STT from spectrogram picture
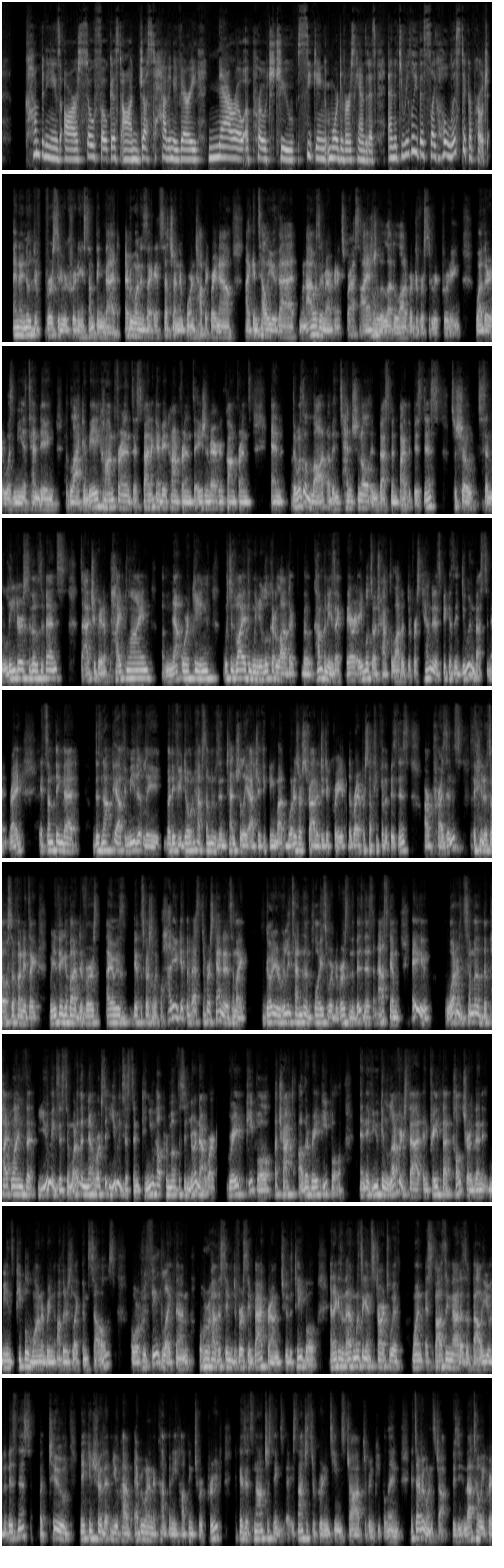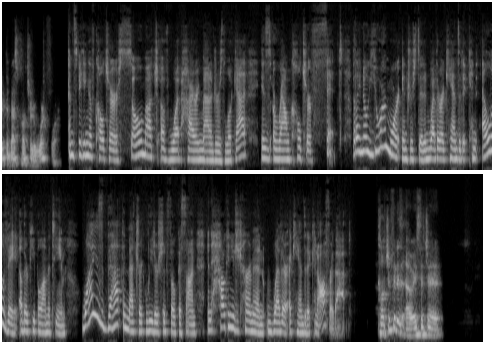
companies are so focused on just having a very narrow approach to seeking more diverse candidates. And it's really this like holistic approach. And I know diversity recruiting is something that everyone is like, it's such an important topic right now. I can tell you that when I was at American Express, I actually led a lot of our diversity recruiting, whether it was me attending the Black MBA conference, Hispanic MBA conference, Asian American conference. And there was a lot of intentional investment by the business to show send leaders to those events, to actually create a pipeline of networking, which is why I think when you look at a lot of the, the, companies, like they're able to attract a lot of diverse candidates because they do invest in it, right? It's something that does not pay off immediately, but if you don't have someone who's intentionally actually thinking about what is our strategy to create the right perception for the business, our presence, you know, it's also funny. It's like when you think about diverse, I always get this question like, well, how do you get the best diverse candidates? I'm like, go to your really talented employees who are diverse in the business and ask them, hey, what are some of the pipelines that you exist in? What are the networks that you exist in? Can you help promote this in your network? Great people attract other great people. And if you can leverage that and create that culture, then it means people want to bring others like themselves or who think like them or who have the same diversity background to the table. And I guess that once again starts with one, espousing that as a value of the business, but two, making sure that you have everyone in the company helping to recruit because it's not just it's not just the recruiting team's job to bring people in; it's everyone's job because that's how we create the best culture to work for. And speaking of culture, so much of what hiring managers look at is around culture fit. But I know you're more interested in whether a candidate can elevate other people on the team. Why is that the metric leaders should focus on, and how can you determine whether a candidate can offer that? culture fit is always such a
